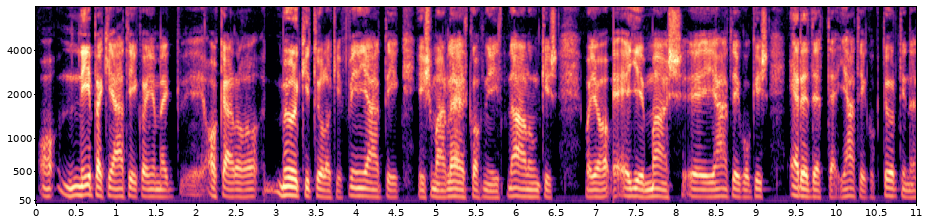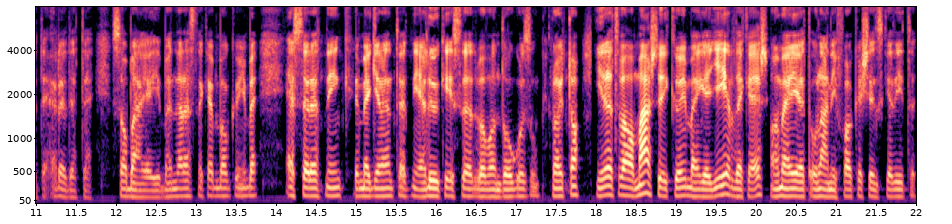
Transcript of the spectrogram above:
a népek játékai, meg akár a Mölkitől, aki fényjáték, és már lehet kapni itt nálunk is, vagy a egyéb más játékok is, eredete, játékok története, eredete, szabályai benne lesznek ebben a könyvben. Ezt szeretnénk megjelentetni, előkészületben van, dolgozunk rajta. Illetve a második könyv meg egy érdekes, amelyet Oláni Falkesenszkedit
